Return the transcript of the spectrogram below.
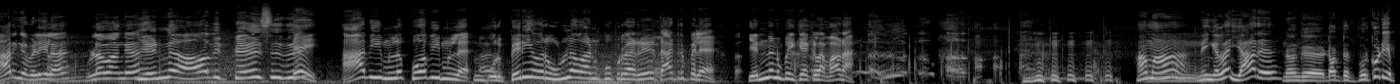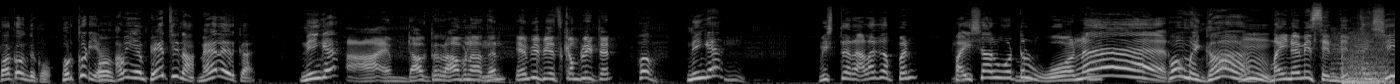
யாருங்க வெளியில? உள்ள வாங்க. என்ன ஆவி பேசுது? ஆவியும் இல்ல கோவியும் இல்ல. ஒரு பெரியவர் உள்ளவான்னு கூப்பிடுறாரு. டாக்டர் பேல. என்னன்னு போய் கேட்கலாம் வாடா. ஆமா நீங்க எல்லாம் யாரு? நாங்க டாக்டர் பொற்கொடியை பார்க்க வந்திருக்கோம். பொற்கொடியா? அவன் என் பேச்சு தான் மேல இருக்கா நீங்க? I am doctor Ramanathan. MBBS completed oh நீங்க? Mister Alagappan Faisal hotel owner. Oh my god my name is Senthil I see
